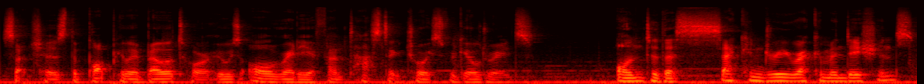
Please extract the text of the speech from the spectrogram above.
such as the popular Bellator, who is already a fantastic choice for guild raids. On to the secondary recommendations.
